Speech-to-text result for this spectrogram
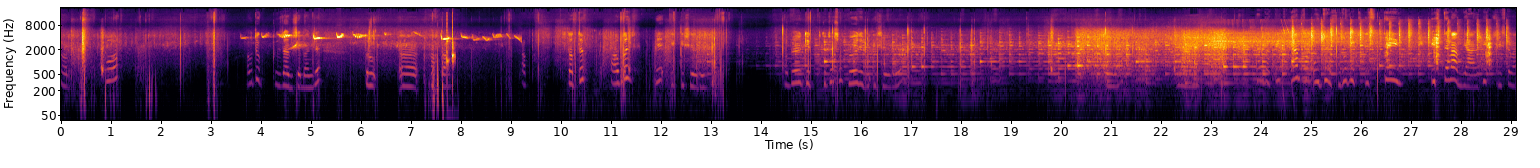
Tamam. Bu Ha, bu çok güzel bir şey bence. Dur. Ee, ha, tamam. Hop. Abi bir işe yarıyor. Böyle gidiyorsun böyle bir işe yarıyor. İstemem yani. Hiç istemem.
